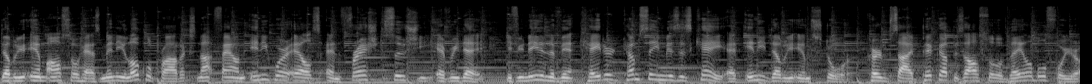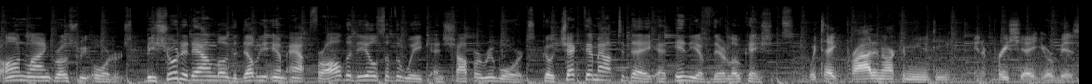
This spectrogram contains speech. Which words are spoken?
WM also has many local products not found anywhere else and fresh sushi every day. If you need an event catered, come see Mrs. K at any WM store. Curbside pickup is also available for your online grocery orders. Be sure to download the WM app for all the deals of the week and shopper rewards. Go check them out today at any of their locations. We take pride in our community and appreciate your business.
